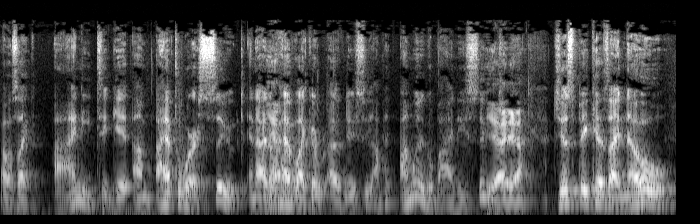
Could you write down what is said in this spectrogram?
I was like, I need to get. Um, I have to wear a suit, and I don't yeah. have like a, a, new suit. I'm like, I'm going to go buy a new suit. Yeah, yeah. Just because I know,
